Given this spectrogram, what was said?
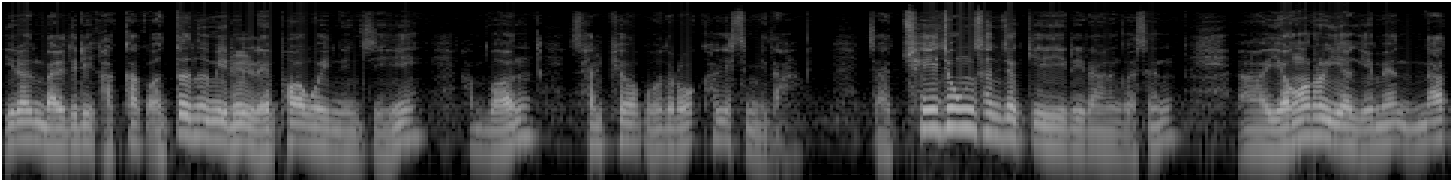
이런 말들이 각각 어떤 의미를 내포하고 있는지 한번 살펴보도록 하겠습니다. 자, 최종 선적기일이라는 것은 아, 영어로 이야기하면 not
